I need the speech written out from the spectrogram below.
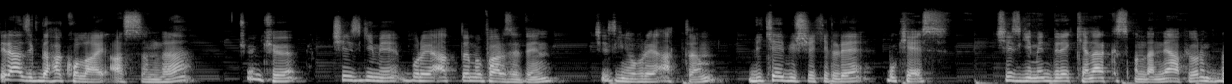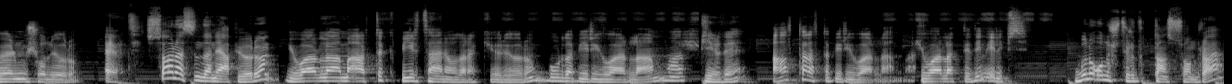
birazcık daha kolay aslında. Çünkü çizgimi buraya attığımı farz edin. Çizgimi buraya attım. Dikey bir şekilde bu kez çizgimin direkt kenar kısmından ne yapıyorum? Bölmüş oluyorum. Evet. Sonrasında ne yapıyorum? Yuvarlağımı artık bir tane olarak görüyorum. Burada bir yuvarlağım var. Bir de alt tarafta bir yuvarlağım var. Yuvarlak dediğim elips. Bunu oluşturduktan sonra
